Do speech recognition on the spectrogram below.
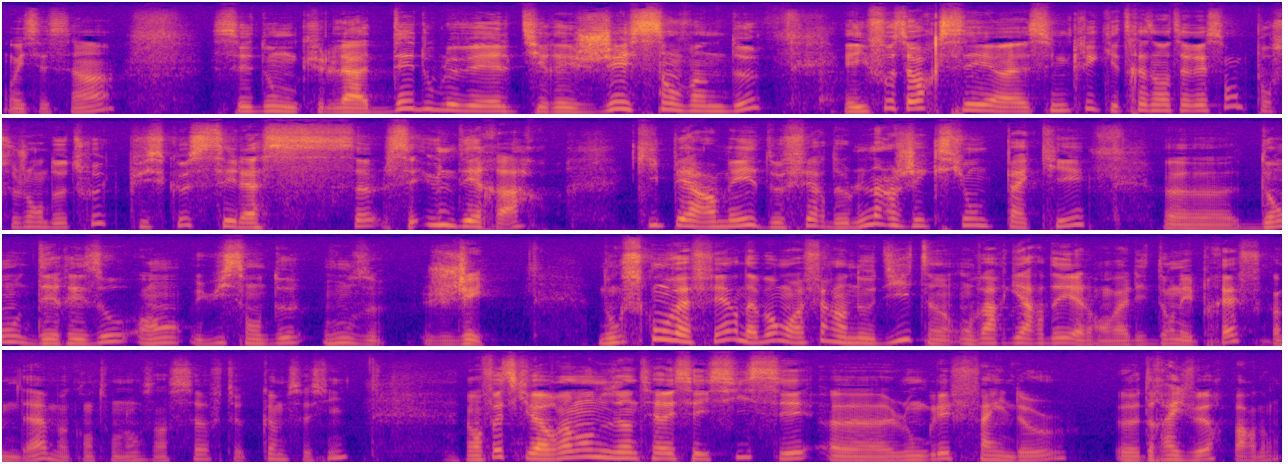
oui, c'est ça. C'est donc la DWL-G122. Et il faut savoir que euh, c'est une clé qui est très intéressante pour ce genre de truc, puisque c'est une des rares qui permet de faire de l'injection de paquets euh, dans des réseaux en 802.11g. Donc ce qu'on va faire, d'abord on va faire un audit, on va regarder, alors on va aller dans les prefs comme d'hab quand on lance un soft comme ceci. Et en fait ce qui va vraiment nous intéresser ici c'est euh, l'onglet Finder, Driver pardon.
